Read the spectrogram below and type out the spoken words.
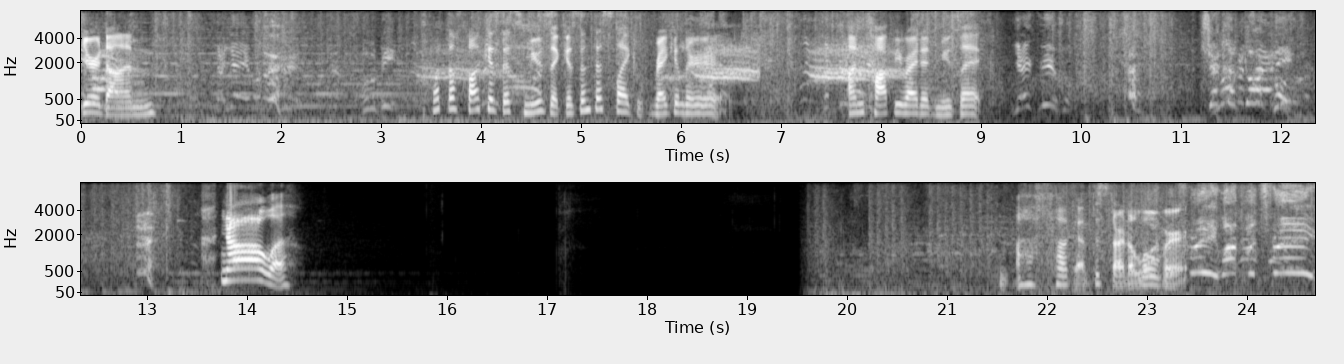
You're done. What the fuck is this music? Isn't this like regular uncopyrighted music? Check the guard post! No! Oh fuck, I have to start all over. Free! Weapons free!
